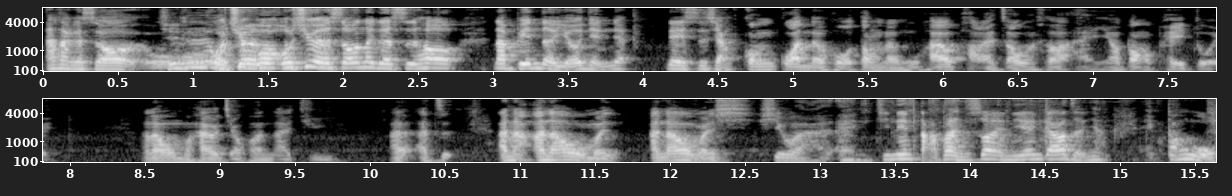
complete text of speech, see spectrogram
啊，那个时候其实我去我我我去的时候，那个时候那边的有点类类似像公关的活动人物，还要跑来找我说，哎，要帮我配对，啊、然后我们还有交换来居，啊啊这啊那啊然后我们啊然后我们希希望，哎，你今天打扮很帅，你应该要怎样？哎，帮我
